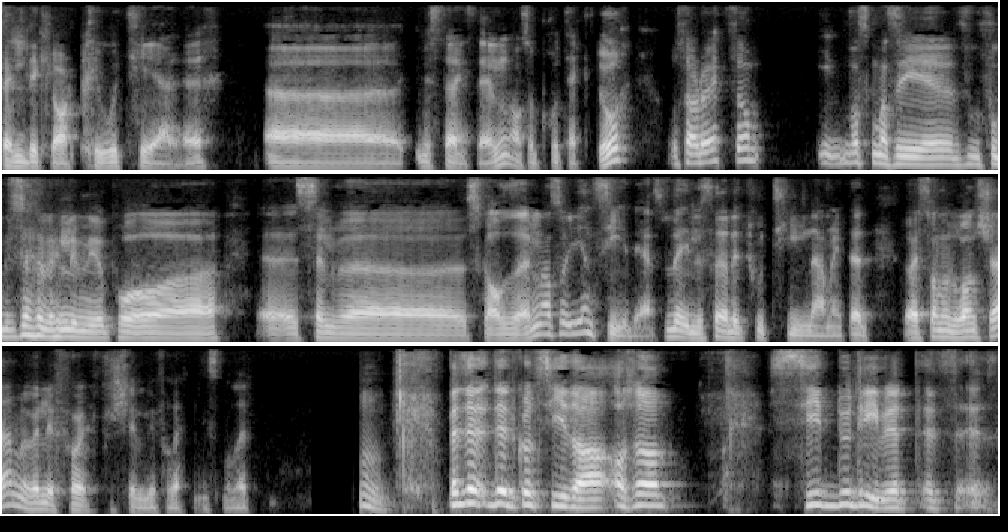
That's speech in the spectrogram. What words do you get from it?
veldig klart prioriterer investeringsdelen, altså Protektor. Og så har du et som hva skal man si, fokuserer veldig mye på uh, selve skadedelen, altså gjensidige. Så det illustrerer de to tilnærmingene til det. er samme bransje, med veldig forskjellig forretningsmodell. Mm. Men det, det, du kan si da, altså siden du driver et, et,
